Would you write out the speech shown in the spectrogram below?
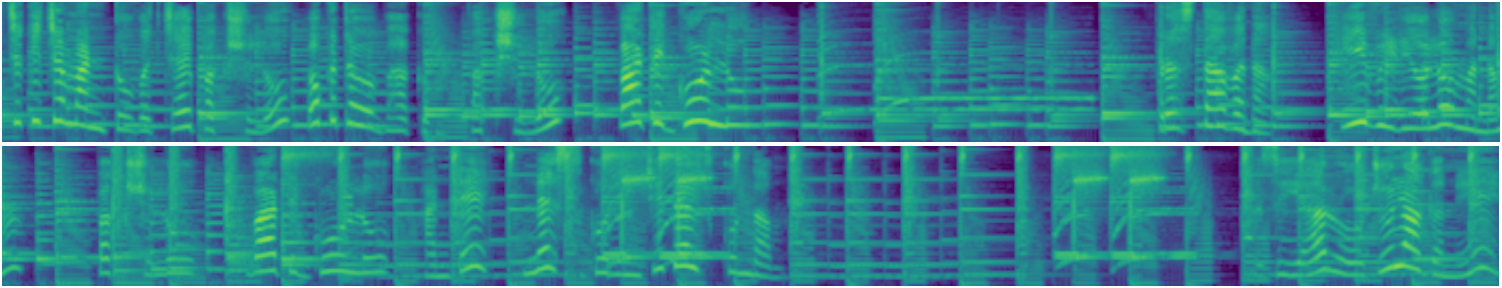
కిచకిచమంటూ వచ్చాయి పక్షులు. ఒకటవ భాగం పక్షులు. వాటి గూళ్ళు. ప్రస్తావన. ఈ వీడియోలో మనం పక్షులు వాటి గూళ్ళు అంటే నెస్ గురించి తెలుసుకుందాం. జియా రోజులాగానే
